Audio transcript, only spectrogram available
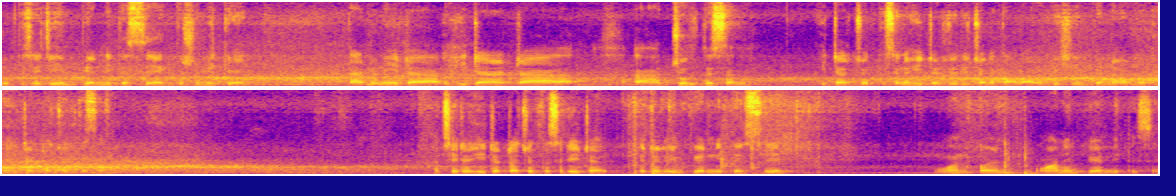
করতেছি যে এম্পিয়ার নিতেছে এক দশমিক এক। তার মানে এটার হিটারটা চলতেছে না। হিটার চলতেছে না, হিটার যদি চলে তাহলে আরও বেশি এম্পিয়ার নেওয়ার কথা, হিটারটা চলতেছে না। আচ্ছা এটার হিটারটা চলতেছে, এটা, এটার এম্পিয়ার নিতেছে ওয়ান পয়েন্ট ওয়ান এম্পিয়ার নিতেছে।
